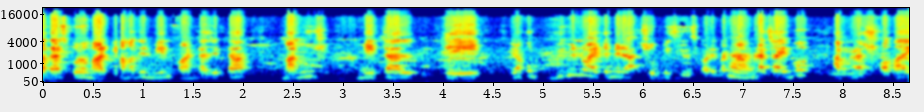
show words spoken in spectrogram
আদার্স কোনো মার্কেট আমাদের মেন ফান্ডা যেটা মানুষ মেটাল ক্লে এরকম বিভিন্ন আইটেমের শোপিস ইউজ করে। বাট হ্যাঁ। আমরা চাইব আপনারা সবাই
